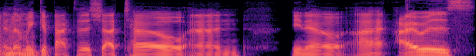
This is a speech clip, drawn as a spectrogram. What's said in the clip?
and then we Mhm. get back to the chateau, and you know I I was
